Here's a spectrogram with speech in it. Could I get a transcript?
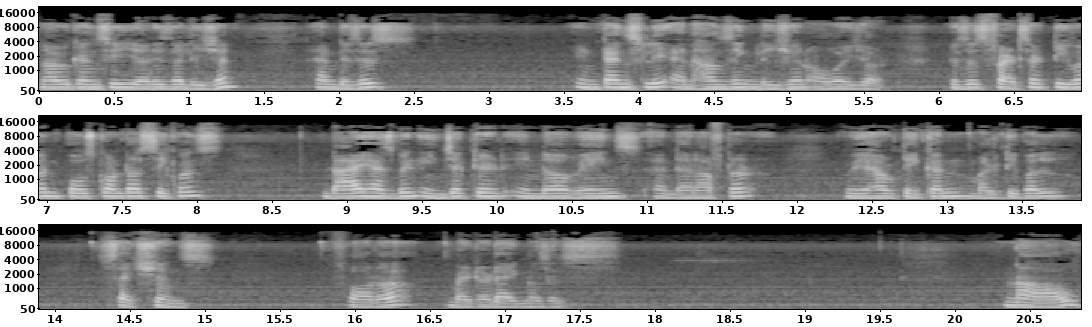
Now you can see here is the lesion and this is intensely enhancing lesion over here. This is FATSAT T1 post contrast sequence. Dye has been injected in the veins and then after we have taken multiple sections for a better diagnosis now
